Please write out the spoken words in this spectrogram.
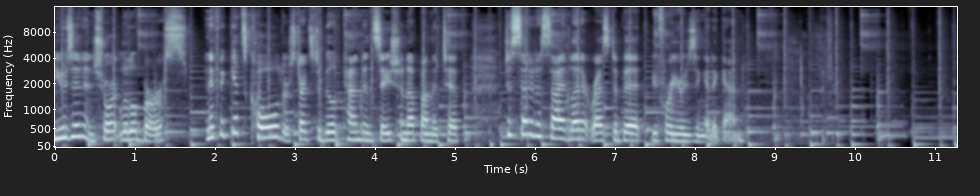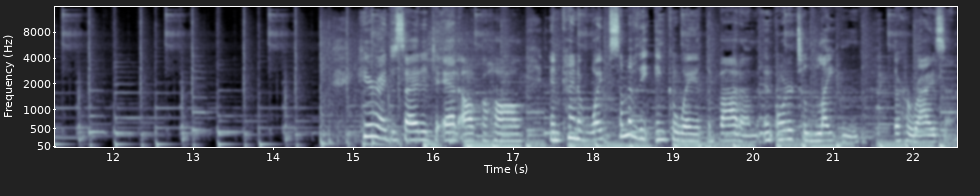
Use it in short little bursts, and if it gets cold or starts to build condensation up on the tip, just set it aside, let it rest a bit before you're using it again. Here I decided to add alcohol and kind of wipe some of the ink away at the bottom in order to lighten the horizon.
